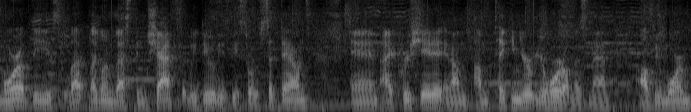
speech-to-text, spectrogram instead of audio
more of these Lego investing chats that we do, these these sort of sit downs, and I appreciate it. And I'm I'm taking your your word on this, man. I'll do more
